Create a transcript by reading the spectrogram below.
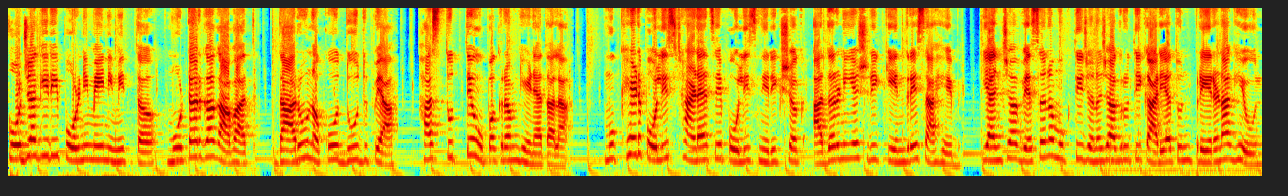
कोजागिरी पौर्णिमेनिमित्त मोटरगा गावात दारू नको दूध प्या हा स्तुत्य उपक्रम घेण्यात आला. मुखेड पोलीस ठाण्याचे पोलीस निरीक्षक आदरणीय श्री केंद्रे साहेब यांच्या व्यसनमुक्ती जनजागृती कार्यातून प्रेरणा घेऊन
